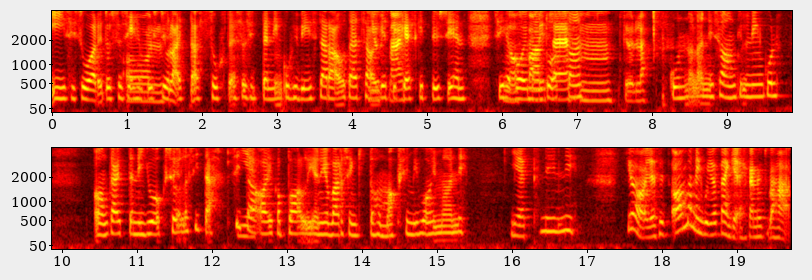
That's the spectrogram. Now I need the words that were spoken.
easy suoritus ja siihen On. pystyy laittaa suhteessa sitten niin kuin hyvin sitä rautaa, että saa Just oikeasti näin. keskittyä siihen, siihen voimaan tuottaan Mm, kyllä. kunnolla, niin se on kyllä niin kuin, on käyttänyt juoksuilla sitä, sitä Jep. aika paljon ja varsinkin tuohon maksimivoimaan, niin, Jep. niin, niin. Joo, ja sitten oon mä niinku jotenkin ehkä nyt vähän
